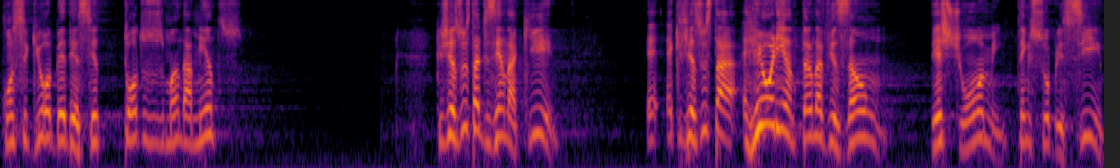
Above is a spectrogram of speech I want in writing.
conseguiu obedecer todos os mandamentos. O que Jesus está dizendo aqui é, é que Jesus está reorientando a visão deste homem tem sobre si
